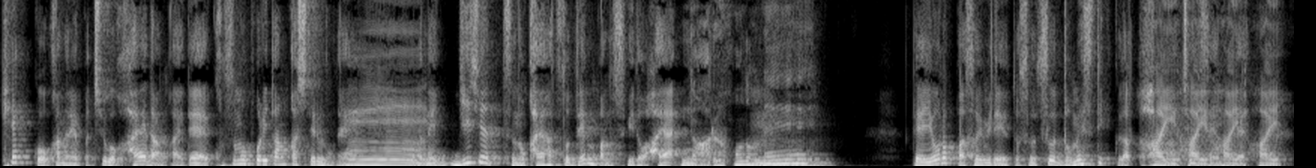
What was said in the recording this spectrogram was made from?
結構かなりやっぱ中国早い段階でコスモポリタン化してるので、ね、技術の開発と電波のスピードが速い。なるほどうね。んで、ヨーロッパはそういう意味で言うと、すすごいドメスティックだったから、はい、はい、はい、中世までだかはい。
